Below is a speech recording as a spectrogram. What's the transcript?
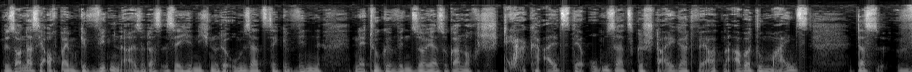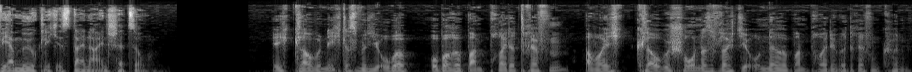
besonders ja auch beim Gewinn. Also das ist ja hier nicht nur der Umsatz, der Gewinn, Nettogewinn soll ja sogar noch stärker als der Umsatz gesteigert werden. Aber du meinst, das wäre möglich, ist deine Einschätzung. Ich glaube nicht, dass wir die ober, obere Bandbreite treffen, aber ich glaube schon, dass wir vielleicht die untere Bandbreite übertreffen können.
